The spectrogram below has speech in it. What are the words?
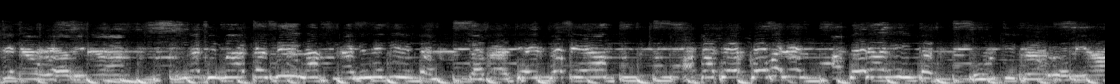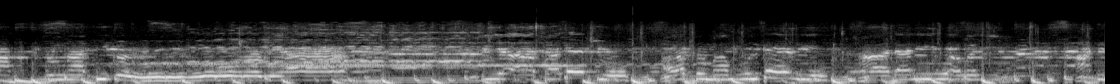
itti na waamina. Nati maatasina nagni kimba gabaatee Itoophiyaa. Abbaatee koo malee abeeraa hin qabu buuti koo Oromiyaa. Maatii akkuma mul'eeni haadhanii waamanii ati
